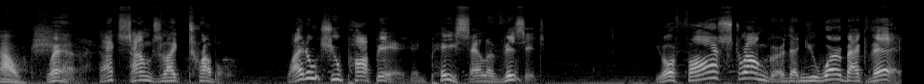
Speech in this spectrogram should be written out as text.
Ouch. Well, that sounds like trouble. Why don't you pop in and pay Cell a visit? You're far stronger than you were back then,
